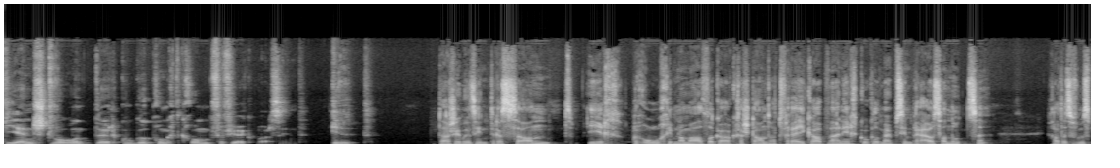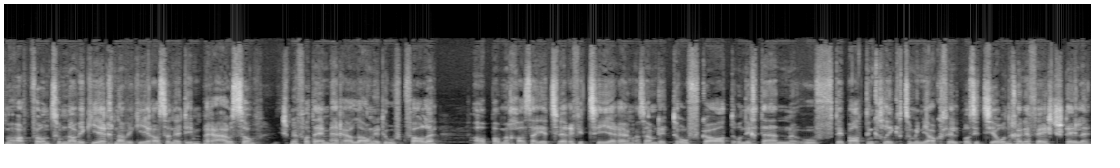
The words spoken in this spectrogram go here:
Dienste, die unter google.com verfügbar sind, gilt. Das ist übrigens interessant. Ich brauche im Normalfall gar keine Standardfreigabe, wenn ich Google Maps im Browser nutze. Ich habe das auf dem Smartphone zum Navigieren. Ich navigiere also nicht im Browser. Ist mir von dem her auch lange nicht aufgefallen. Aber man kann es auch jetzt verifizieren. Also wenn man dort drauf geht und ich dann auf den Button klicke, um meine aktuelle Position können feststellen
